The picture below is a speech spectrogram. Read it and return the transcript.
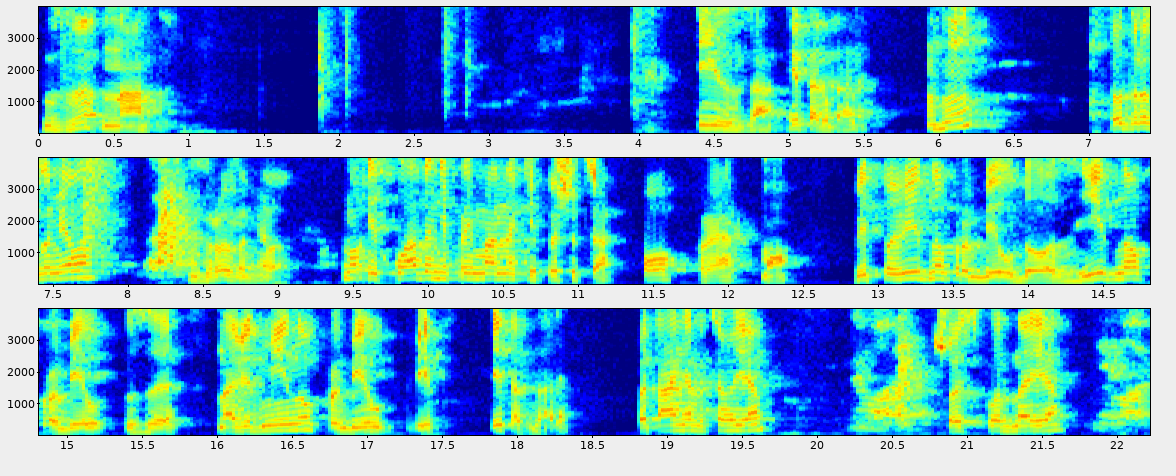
З над. Із-за і так далі. Угу. Тут зрозуміло? Зрозуміло. Ну і складені прийменники пишуться окремо. Відповідно, пробіл до, згідно, пробіл з, на відміну, пробіл від і так далі. Питання до цього є? Немає. Щось складне є? Немає.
